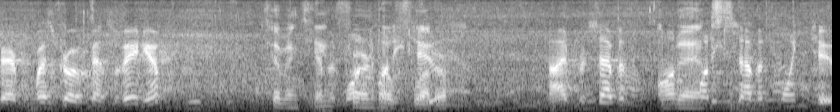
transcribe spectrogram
Bear from West Grove, Pennsylvania. Kevin Keane, Kevin Fernhill 122. Flutter. Tied for seventh on 27.2.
